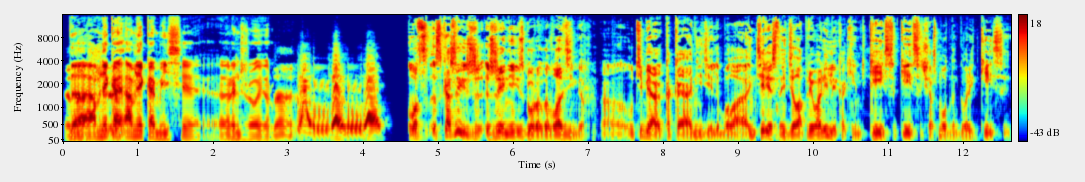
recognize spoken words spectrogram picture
Да, а мне, а мне комиссия, Range Rover. Да. Вот скажи, Женя из города Владимир, а, у тебя какая неделя была? Интересные дела привалили какие-нибудь? Кейсы, кейсы, сейчас модно говорить кейсы.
